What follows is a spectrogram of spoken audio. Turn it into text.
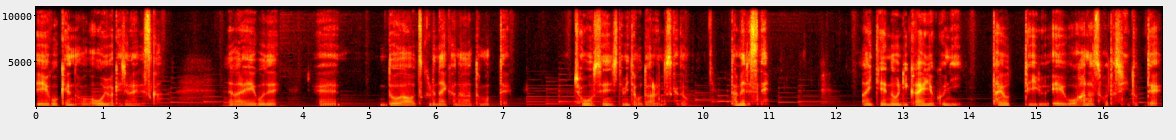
英語圏の方が多いわけじゃないですか。だから英語で、え動画を作れないかなと思って挑戦してみたことあるんですけどダメですね。相手の理解力に頼っている英語を話す私にとって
